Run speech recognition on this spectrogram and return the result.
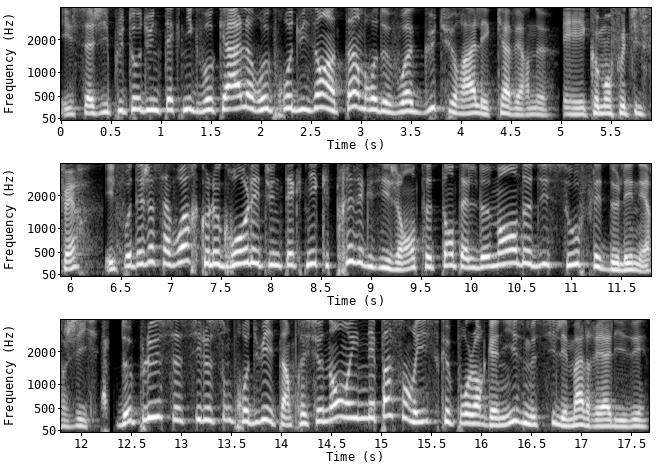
Il s'agit plutôt d'une technique vocale reproduisant un timbre de voix guttural et caverneux. Et comment faut-il faire? Il faut déjà savoir que le growl est une technique très exigeante tant elle demande du souffle et de l'énergie. De plus, si le son produit est impressionnant, il n'est pas sans risque pour l'organisme s'il est mal réalisé.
